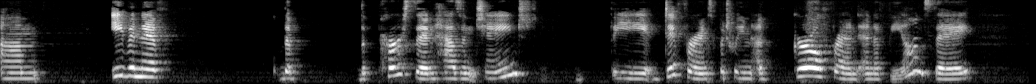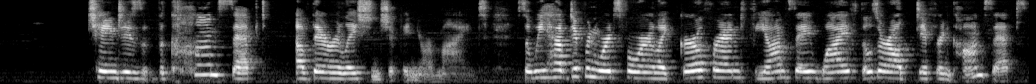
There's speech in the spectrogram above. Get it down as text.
Um, even if the the person hasn't changed, the difference between a girlfriend and a fiance changes the concept of their relationship in your mind. So we have different words for like girlfriend, fiance, wife. Those are all different concepts.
